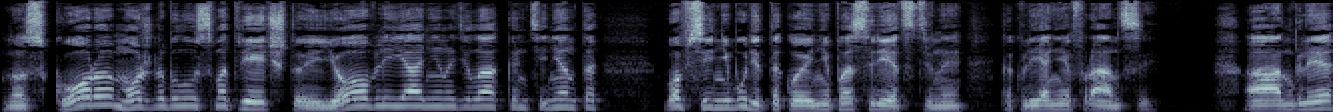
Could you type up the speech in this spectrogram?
Но скоро можно было усмотреть, что ее влияние на дела континента вовсе не будет такое непосредственное, как влияние Франции. А Англия,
